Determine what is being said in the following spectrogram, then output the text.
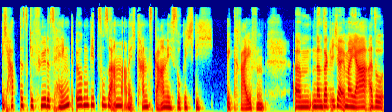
ich habe das Gefühl, das hängt irgendwie zusammen, aber ich kann es gar nicht so richtig begreifen. Ähm, und dann sage ich ja immer, ja, also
